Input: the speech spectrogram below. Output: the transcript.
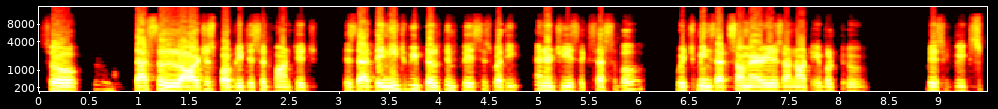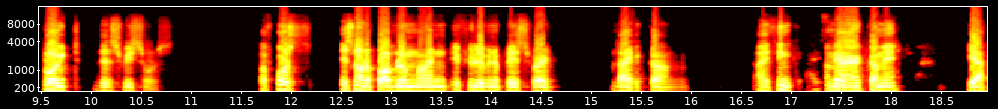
So that's the largest probably disadvantage is that they need to be built in places where the energy is accessible, which means that some areas are not able to basically exploit this resource. Of course, it's not a problem when if you live in a place where, like um, I think America may, yeah,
